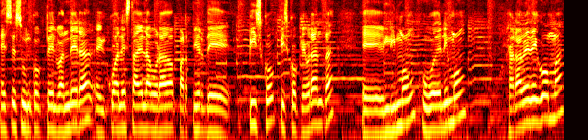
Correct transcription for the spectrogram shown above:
Este es un cóctel bandera, el cual está elaborado a partir de pisco, pisco quebranta, eh, limón, jugo de limón, jarabe de goma.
